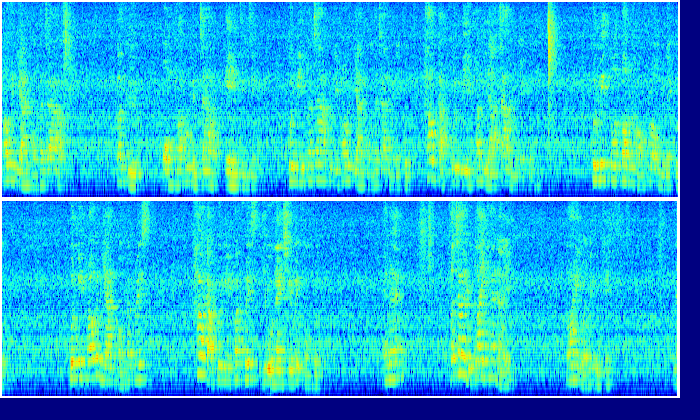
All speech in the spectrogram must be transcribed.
พระวิญญาณของพระเจ้า ก็คือองค์พระผู้เป็นเจ้าเองจริง ๆ คุณมีพระเจ้าคุณมีพระวิญญาณของพระเจ้าอยู่ในคุณ เท่ากับคุณมีพระบิดาเจ้าอยู่ในคุณ คุณมีตัวตนของพระองค์อยู่ในคุณ คุณมีพระวิญญาณของพระคริสต์เท่ากับคุณมีพระคริสต์อยู่ในชีวิตของคุณเห็นพระเจ้าอยู่ใกล้แค่ไหน ใกล้กว่าที่คุณคิด แน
